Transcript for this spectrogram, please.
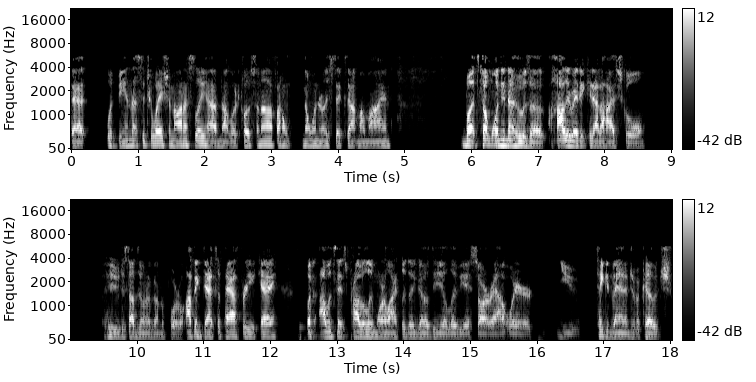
that would be in that situation. Honestly, I've not looked close enough. I don't. No one really sticks out in my mind. But someone you know who was a highly rated kid out of high school who decides they want to go in the portal. I think that's a path for UK but I would say it's probably more likely to go the Olivier Sarr route where you take advantage of a coach,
